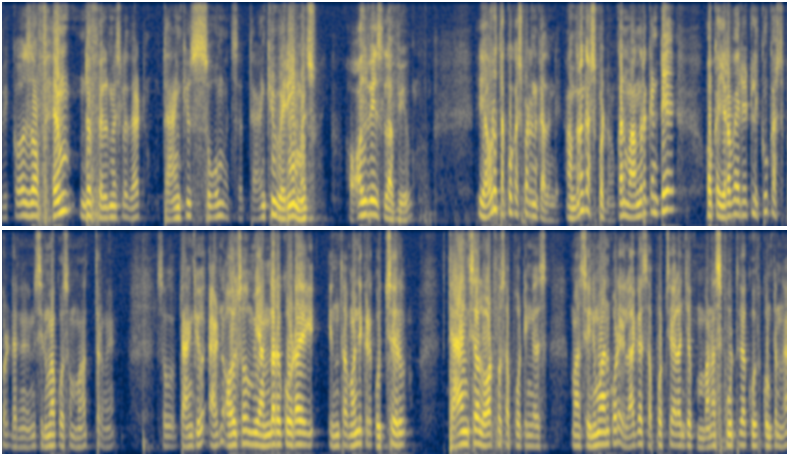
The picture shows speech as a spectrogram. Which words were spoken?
Because of him the film is that thank you so much sir thank you very much always love you ఎవరు తక్కువ కష్టపడను కాదండి. అందరం కష్టపడ్డాం. కానీ మా అందరికంటే ఒక ఇరవై రెట్లు ఎక్కువ కష్టపడ్డాను నేను సినిమా కోసం మాత్రమే. So thank you and also మీ అందరూ కూడా ఇంతమంది ఇక్కడికి వచ్చారు. థ్యాంక్స్ ఆ లాట్ ఫర్ సపోర్టింగ్ అస్ మా సినిమాని కూడా ఇలాగే సపోర్ట్ చేయాలని చెప్పి మనస్ఫూర్తిగా కోరుకుంటున్నా.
